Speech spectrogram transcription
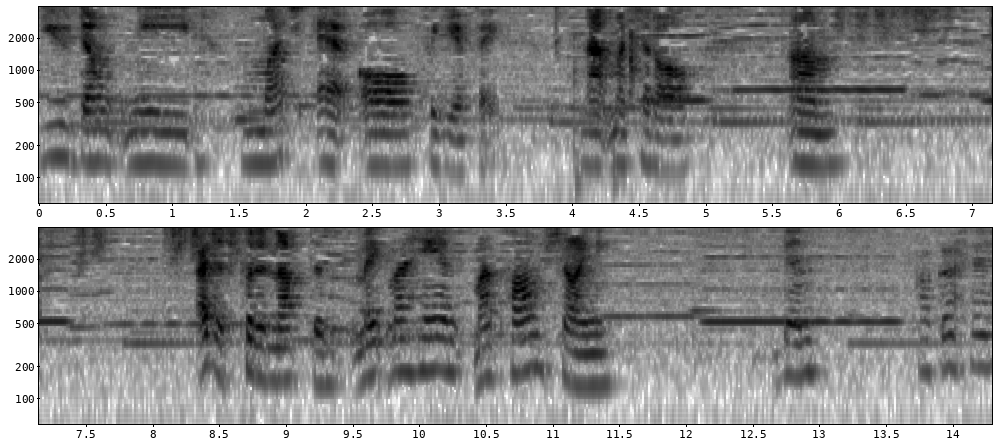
you don't need much at all for your face. Not much at all. Um, I just put enough to make my hand, my palm shiny. I'll go ahead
